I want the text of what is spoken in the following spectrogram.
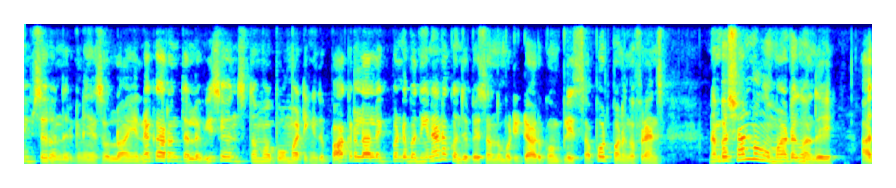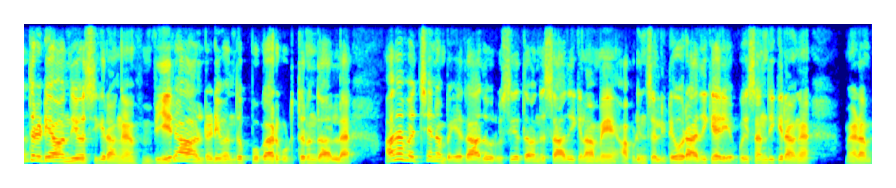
எபிசோட் வந்திருக்குன்னே சொல்லலாம். என்ன காரணம் தெரியல? விஷயம் சுத்தமாக போக மாட்டேங்குது. பார்க்குறலாம் லைக் பண்ணிட்டு பார்த்தீங்கன்னா கொஞ்சம் பேச வந்து முட்டிட்டா இருக்கும். ப்ளீஸ் சப்போர்ட் பண்ணுங்கள் ஃப்ரெண்ட்ஸ் நம்ம சண்முகம் மாட்டுக்கு வந்து அதிரடியாக வந்து யோசிக்கிறாங்க. வீரா ஆல்ரெடி வந்து புகார் கொடுத்துருந்தால அதை வச்சு நம்ம ஏதாவது ஒரு விஷயத்தை வந்து சாதிக்கலாமே அப்படின்னு சொல்லிட்டு ஒரு அதிகாரியை போய் சந்திக்கிறாங்க. மேடம்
